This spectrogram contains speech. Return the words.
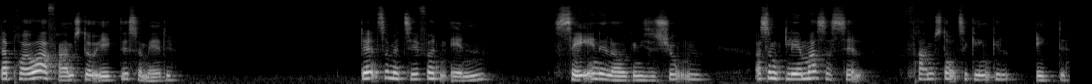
der prøver at fremstå ægte, som er det. Den, som er til for den anden, sagen eller organisationen, og som glemmer sig selv, fremstår til gengæld ægte.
